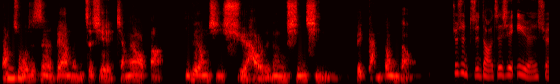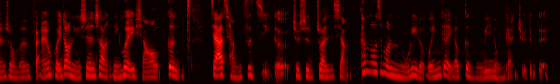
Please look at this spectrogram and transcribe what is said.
当初我是真的被他们这些想要把一个东西学好的那种心情被感动到。就是指导这些艺人选手们，反而回到你身上，你会想要更加强自己的就是专项。他们都这么努力了，我应该也要更努力那种感觉，对不对？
